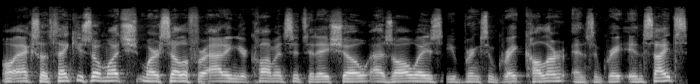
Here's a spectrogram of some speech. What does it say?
Oh, excellent. Thank you so much, Marcelo, for adding your comments in today's show. As always, you bring some great color and some great insights.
